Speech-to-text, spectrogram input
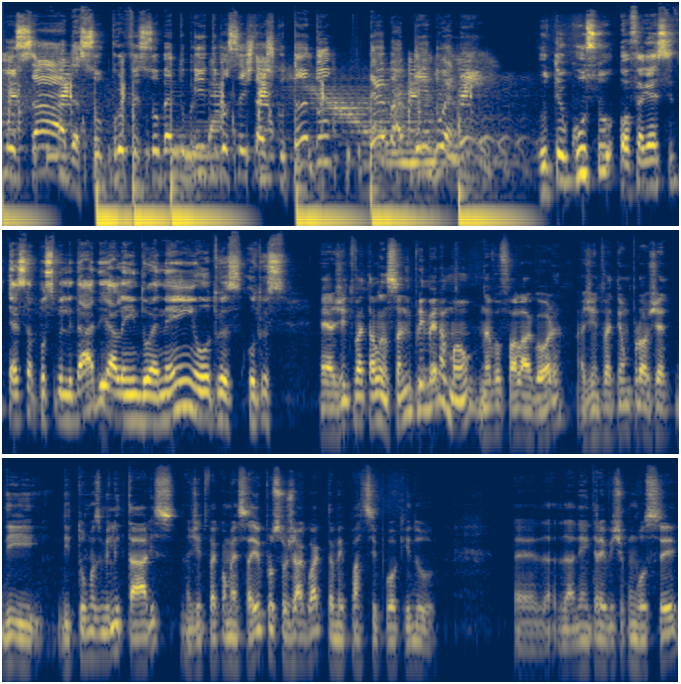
moçada, sou professor Beto Brito e você está escutando Debatendo o Enem. O teu curso oferece essa possibilidade, além do Enem, outras, outras É, a gente vai estar lançando em primeira mão, né? Vou falar agora. A gente vai ter um projeto de, de turmas militares. A gente vai começar aí, o professor Jaguar, que também participou aqui do, é, da, da entrevista com você.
